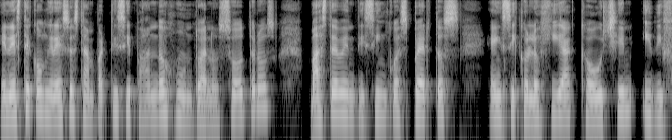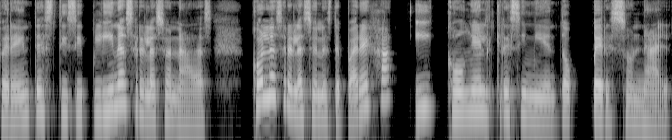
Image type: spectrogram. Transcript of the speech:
En este congreso están participando junto a nosotros más de 25 expertos en psicología, coaching y diferentes disciplinas relacionadas con las relaciones de pareja y con el crecimiento personal.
